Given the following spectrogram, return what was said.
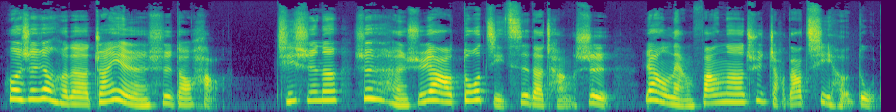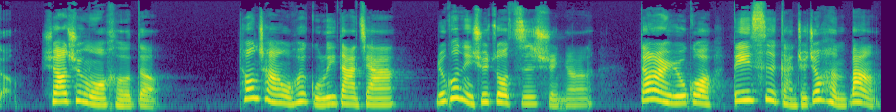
或者是任何的专业人士都好，其实呢是很需要多几次的尝试，让两方呢去找到契合度的，需要去磨合的。通常我会鼓励大家，如果你去做咨询啊。当然，如果第一次感觉就很棒，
